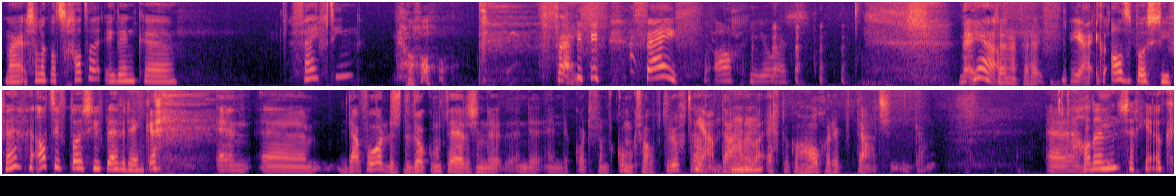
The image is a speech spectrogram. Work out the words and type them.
Maar zal ik wat schatten? Ik denk eh 15? Oh, vijf. Vijf! Ach jongens. Nee, Ja. zijn er vijf. Ja, ik, altijd positief hè? Altijd positief blijven denken. En ehm, daarvoor, dus de documentaires en de, en, de, en de korte films, kom ik zo op terug. Daar, Ja. daar hadden Mhm. we echt ook een hoge reputatie in Cannes. Eh, de- Hadden, zeg je ook.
